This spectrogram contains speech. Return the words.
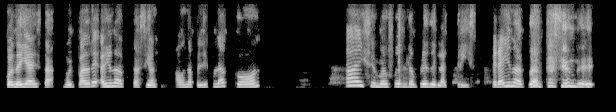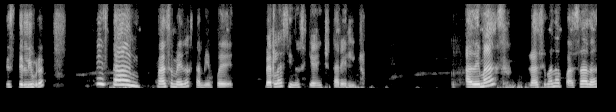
Con ella está muy padre. Hay una adaptación a una película con. Ay, se me fue el nombre de la actriz. Pero hay una adaptación de este libro. Está más o menos, también pueden verla si no se quieren chutar el libro. Además, la semana pasada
